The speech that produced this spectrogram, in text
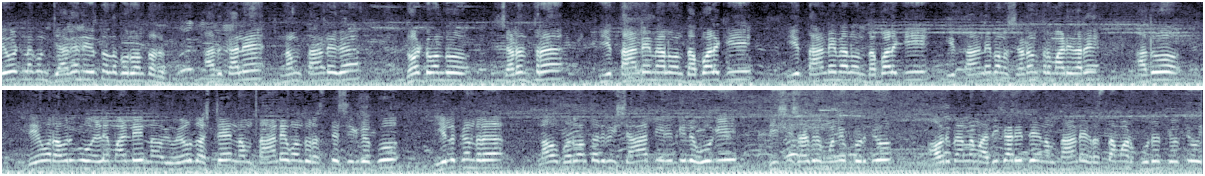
ಲೇಔಟ್ನಾಗ ಒಂದು ಜಾಗನೇ ಇರ್ತಲ್ಲ ಬರುವಂಥದ್ದು ಅದಕ್ಕಾಲೆ ನಮ್ಮ ತಾಂಡೆಗ ದೊಡ್ಡ ಒಂದು ಷಡಂತ್ರ ಈ ತಾಂಡೆ ಮೇಲೆ ಒಂದು ದಬ್ಬಾಳಿಕೆ ಈ ತಾಂಡೆ ಮೇಲೆ ಒಂದು ದಬ್ಬಾಳಿಕೆ ಈ ತಾಂಡೆ ಮೇಲೆ ಒಂದು ಷಡಂತ್ರ ಮಾಡಿದ್ದಾರೆ. ಅದು ದೇವರು ಅವರಿಗೂ ಒಳ್ಳೆ ಮಾಡಲಿ. ನಾವು ಹೇಳೋದು ಅಷ್ಟೇ ನಮ್ಮ ತಾಂಡೆ ಒಂದು ರಸ್ತೆ ಸಿಗಬೇಕು. ಇಲ್ಲಕಂದ್ರೆ ನಾವು ಬರುವಂಥದ್ರಿಗೆ ಶಾಂತಿ ರೀತಿಯಲ್ಲಿ ಹೋಗಿ ಡಿ ಸಿ ಸಾಹೇಬ್ರಿಗೆ ಮನೆಗೆ ಕೊಡ್ತೀವಿ. ಅವ್ರ ಮೇಲೆ ನಮ್ಮ ಅಧಿಕಾರಿ ಇದ್ದೆ ನಮ್ಮ ತಾಂಡೆಗೆ ರಸ್ತೆ ಮಾಡಿ ಕೊಡೋದು ಹೇಳ್ತೀವಿ.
